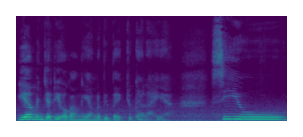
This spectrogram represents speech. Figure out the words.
ya menjadi orang yang lebih baik juga lah ya. See you.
